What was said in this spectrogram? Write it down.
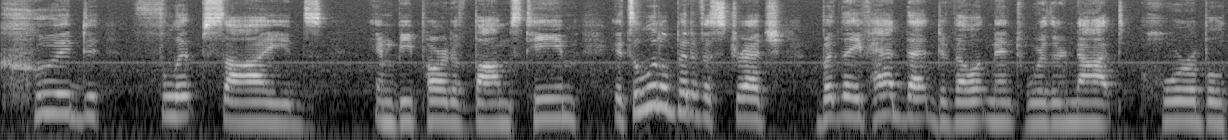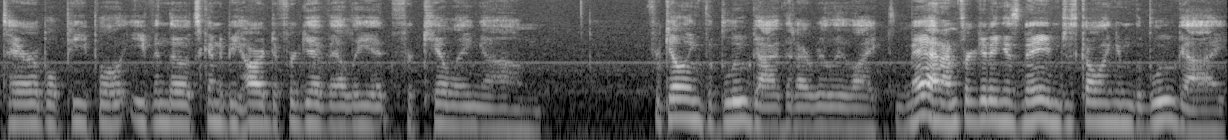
could flip sides and be part of Bomb's team. It's a little bit of a stretch, but they've had that development where they're not horrible, terrible people, even though it's going to be hard to forgive Elliot for killing um, for killing the blue guy that I really liked. Man, I'm forgetting his name, just calling him the blue guy.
